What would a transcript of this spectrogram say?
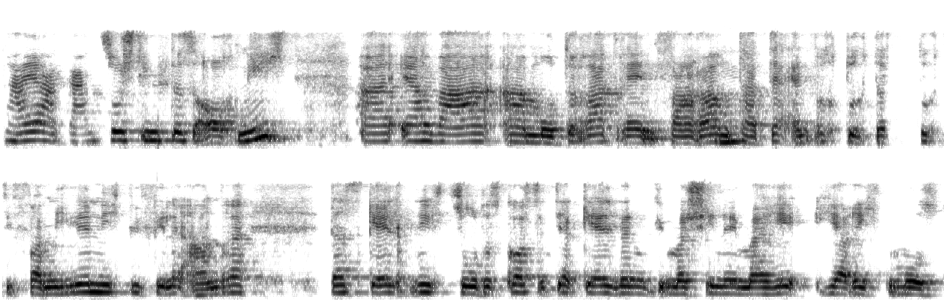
naja, ganz so stimmt das auch nicht. Äh, er war Motorradrennfahrer mhm. und hatte einfach durch, das, durch die Familie nicht wie viele andere das Geld nicht so. Das kostet ja Geld, wenn du die Maschine immer her herrichten musst.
